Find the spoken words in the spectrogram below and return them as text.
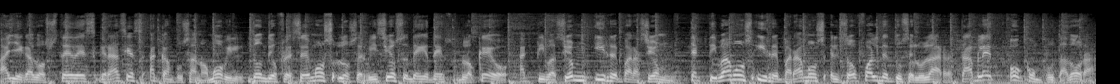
ha llegado a ustedes gracias a Campusano Móvil, donde ofrecemos los servicios de desbloqueo, activación y reparación. Te activamos y reparamos el software de tu celular, tablet o computadora.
